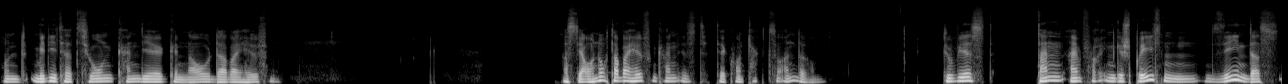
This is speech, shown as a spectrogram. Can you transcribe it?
und Meditation kann dir genau dabei helfen. Was dir auch noch dabei helfen kann, ist der Kontakt zu anderen. Du wirst dann einfach in Gesprächen sehen, dass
